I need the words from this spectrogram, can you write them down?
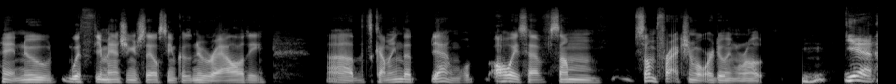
hey new with you managing your sales team because new reality uh, that's coming that yeah we'll always have some some fraction of what we're doing remote. Mm-hmm. Yeah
